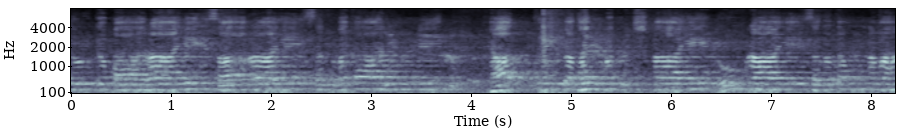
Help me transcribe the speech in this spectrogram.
दुर्गपारायै सारायै सर्वकारिण्ये ख्यात्यै तथैव कृष्णायै धूम्रायै सततं नमः।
